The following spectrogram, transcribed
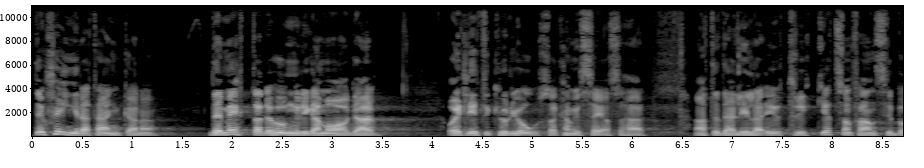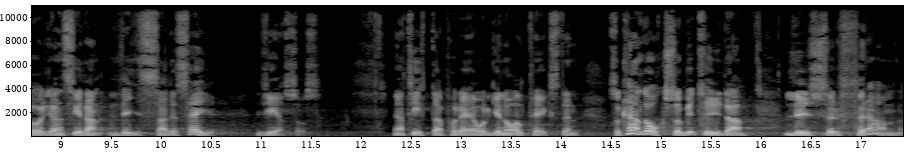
Det skingrar tankarna, det mättade hungriga magar och ett lite kuriosa kan vi säga så här, att det där lilla uttrycket som fanns i början sedan visade sig Jesus. När jag tittar på det originaltexten så kan det också betyda lyser fram.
